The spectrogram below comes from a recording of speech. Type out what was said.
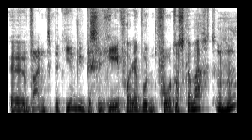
äh, Wand mit irgendwie ein bisschen Efeu. Da wurden Fotos gemacht. Mhm.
